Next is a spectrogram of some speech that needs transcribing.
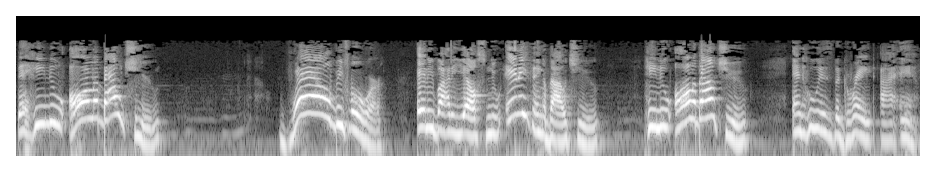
that he knew all about you well before anybody else knew anything about you. He knew all about you and who is the great I am.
